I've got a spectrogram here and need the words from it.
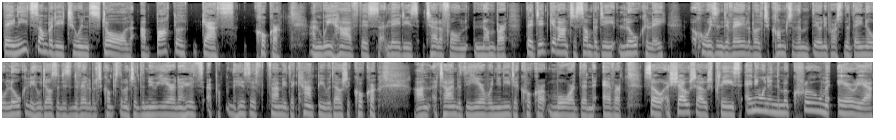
They need somebody to install a bottle gas cooker. And we have this lady's telephone number. They did get on to somebody locally who isn't available to come to them. The only person that they know locally who does it isn't available to come to them until the new year. Now, here's a, here's a family that can't be without a cooker on a time of the year when you need a cooker more than ever. So, a shout out, please. Anyone in the Macroom area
